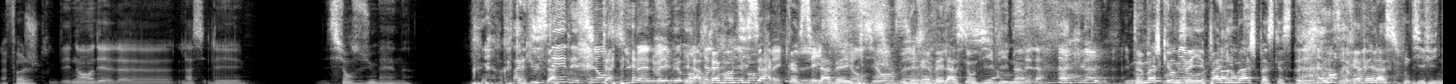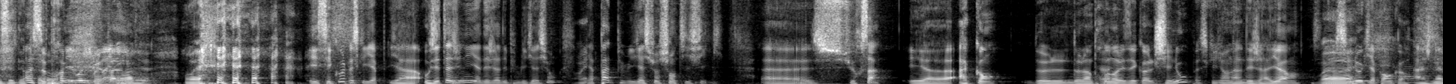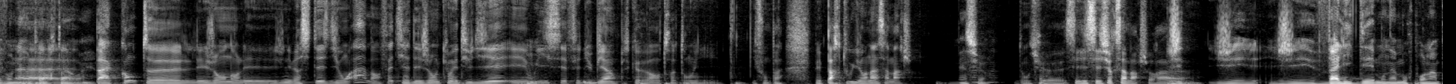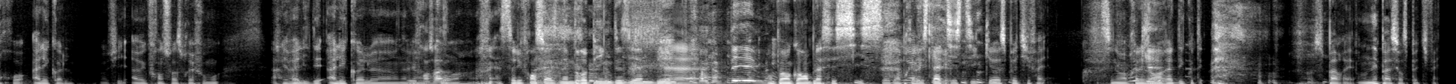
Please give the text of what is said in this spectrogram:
La Foge des non, des, la- les, les sciences humaines. Faculté des sciences humaines. Il a vraiment dit ça comme s'il avait une révélation divine. hein. La faculté. Dommage que vous n'ayez pas l'image parce que c'était une révélation divine. Ah, ce premier mot, je ne pouvais pas. Ouais. Et c'est cool parce qu'il y a, il y a- aux États-Unis, il y a déjà des publications. Il n'y a pas de publication scientifique euh, sur ça. Et euh, à quand de, de l'impro Ouais. dans les écoles chez nous Parce qu'il y en a déjà ailleurs. hein. C'est Ouais, c'est ouais. nous qu'il n'y a pas encore. À Genève, on est un peu en Euh, retard. Ouais. bah, quand euh, les gens dans les universités se diront ah bah en fait il y a des gens qui ont étudié et Mhm. oui c'est fait du bien parce qu'entre temps ils, ils font pas mais partout où il y en a ça marche Bien sûr. donc Sûr. euh, c'est sûr que ça marchera J'ai- euh. Validé mon amour pour l'impro à l'école aussi, avec Françoise Préfumeau. J'ai validé à l'école. euh, on avait un Françoise. cours. Salut Françoise, name dropping, deuxième, bim. Euh, Bim On peut encore en placer 6 d'après Yes. les statistiques euh, Spotify. Sinon, après, les gens arrêtent d'écouter. C'est pas vrai, on n'est pas sur Spotify.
